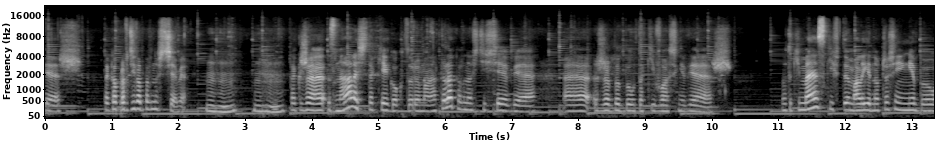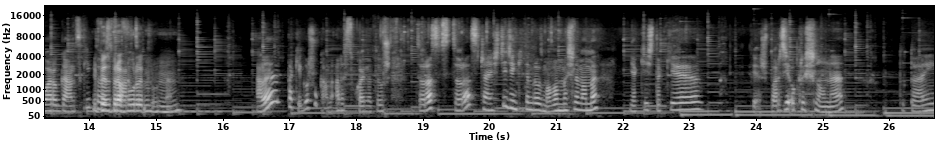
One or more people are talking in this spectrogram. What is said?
wiesz, taka prawdziwa pewność siebie. Mhm. Mhm. Także znaleźć takiego, który ma na tyle pewności siebie, e, żeby był taki właśnie, wiesz, no taki męski w tym, ale jednocześnie nie był arogancki, I bez brawury. trudne. Mhm. Ale takiego szukamy. Ale słuchaj, no to już coraz, coraz częściej dzięki tym rozmowom, myślę, mamy jakieś takie, wiesz, bardziej określone tutaj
